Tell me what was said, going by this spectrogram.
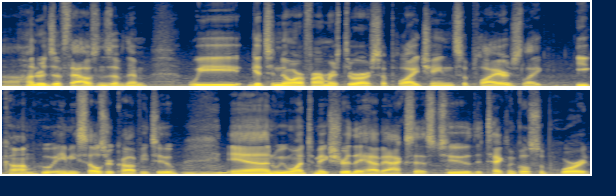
uh, hundreds of thousands of them. We get to know our farmers through our supply chain suppliers like Ecom, who Amy sells her coffee to, mm-hmm. and we want to make sure they have access to the technical support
